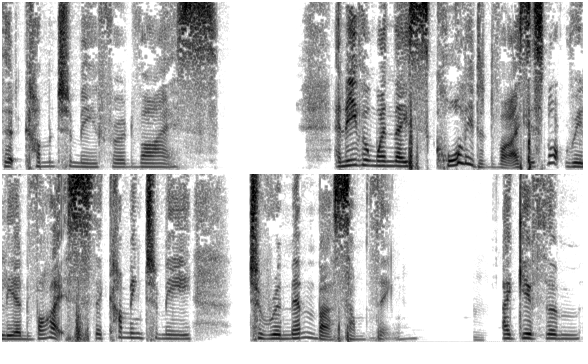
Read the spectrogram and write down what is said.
that come to me for advice. And even when they call it advice, it's not really advice. They're coming to me to remember something. I give them,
